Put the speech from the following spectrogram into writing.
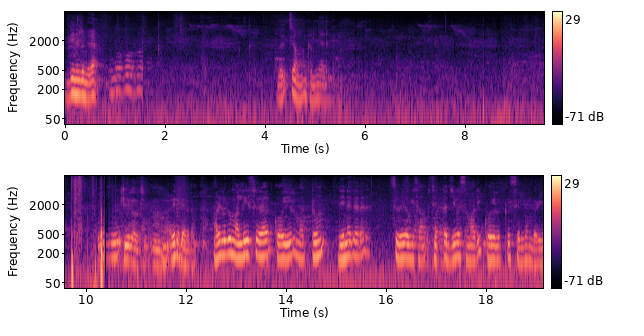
இப்படி நில்லுங்க. வெளிச்சம் கம்மியாக இருக்கு. கீழே வச்சு அருள்மிகு மல்லீஸ்வரர் கோயில் மற்றும் தினகர சிவயோகி சா சித்த ஜீவ சமாதி கோயிலுக்கு செல்லும் வழி.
